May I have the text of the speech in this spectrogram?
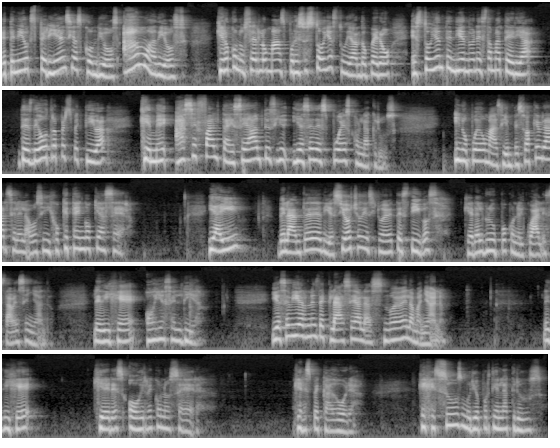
he tenido experiencias con Dios, amo a Dios, quiero conocerlo más, por eso estoy estudiando, pero estoy entendiendo en esta materia desde otra perspectiva que me hace falta ese antes y, ese después con la cruz. Y no puedo más. Y empezó a quebrársele la voz y dijo, ¿qué tengo que hacer? Y ahí, delante de 18, 19 testigos, que era el grupo con el cual estaba enseñando, le dije, hoy es el día. Y ese viernes de clase a las 9 de la mañana, le dije, ¿quieres hoy reconocer que eres pecadora? que Jesús murió por ti en la cruz.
